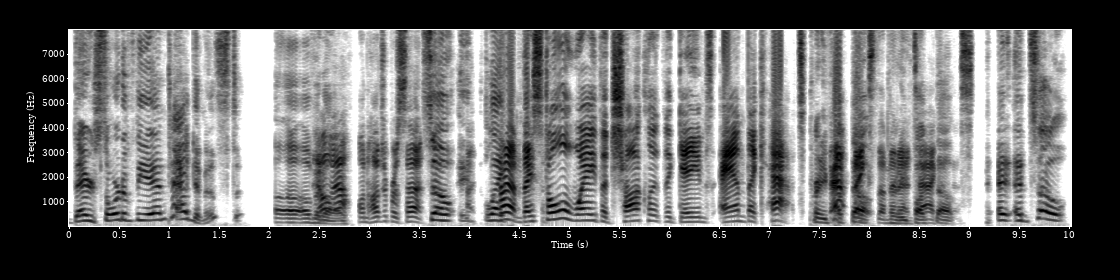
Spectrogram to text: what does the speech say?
they're sort of the antagonist uh, of it oh all. yeah, one hundred percent. So like Rem, they stole away the chocolate, the games, and the cat. pretty That fucked makes up. them an pretty fucked up. And, and so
